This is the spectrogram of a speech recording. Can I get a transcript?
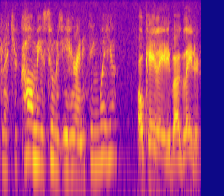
Fletcher, call me as soon as you hear anything, will you? Okay, Ladybug, later.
